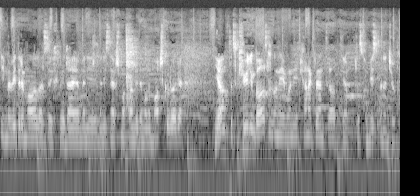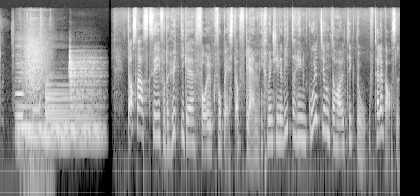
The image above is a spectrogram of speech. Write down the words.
immer wieder einmal. Also ich werde, auch, wenn ich, wenn ich das nächste Mal kann, wieder mal einen Match schauen. Ja, das Gefühl in Basel, das ich, ich kennengelernt habe, ja, das vermisst man schon. Das war es von der heutigen Folge von Best of Glam. Ich wünsche Ihnen weiterhin gute Unterhaltung hier auf Tele Basel.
